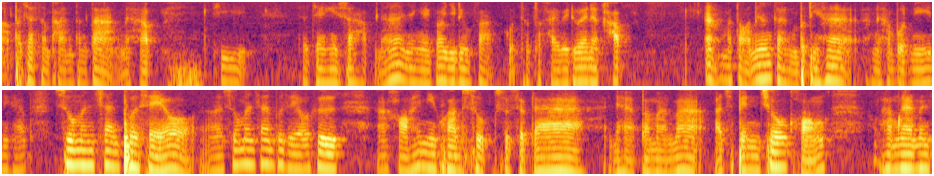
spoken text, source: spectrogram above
าประชาสัมพันธ์ต่างๆนะครับ ที่ จะแจ้งให้ทราบนะ ยังไงก็อย่าลืมฝากกด subscribe ไปด้วยนะครับอะมาต่อเนื่องกันบทที่5นะครับบทนี้นะครับซูมันซันโพเซลซูมันซันโพเซลคืออขอให้มีความสุขสุดสัปดาห์นะครับประมาณว่าอาจจะเป็นช่วงของทำงานวัน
